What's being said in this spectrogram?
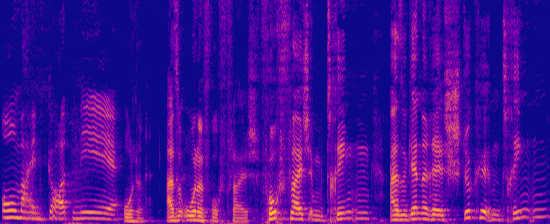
Oh mein Gott, nee. Ohne. Also ohne Fruchtfleisch. Fruchtfleisch im Trinken, also generell Stücke im Trinken,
